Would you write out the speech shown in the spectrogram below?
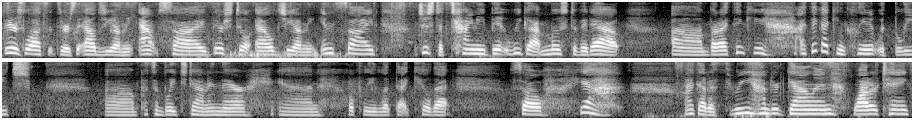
There's lots of, there's algae on the outside. There's still algae on the inside. Just a tiny bit. We got most of it out. Um, but I think, I think I can clean it with bleach. Uh, put some bleach down in there and hopefully let that kill that. So yeah, I got a 300 gallon water tank.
